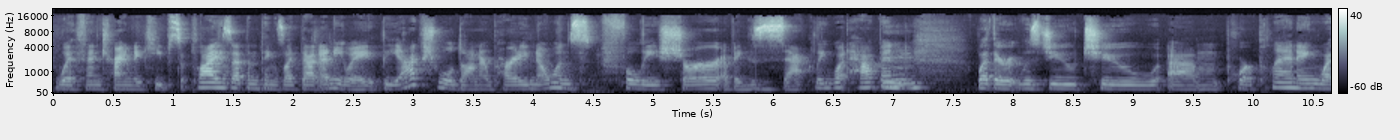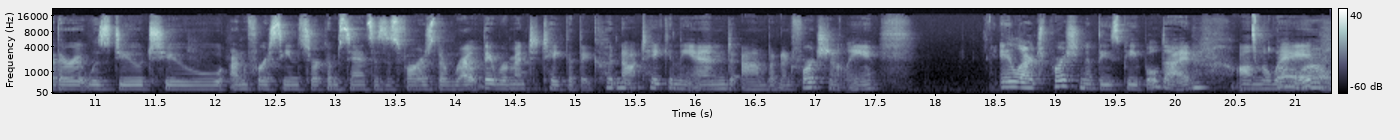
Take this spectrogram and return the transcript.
with and trying to keep supplies up and things like that. Anyway the actual donner party no one's fully sure of exactly what happened whether it was due to um, poor planning whether it was due to unforeseen circumstances as far as the route they were meant to take that they could not take in the end um, but unfortunately a large portion of these people died on the way wow.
